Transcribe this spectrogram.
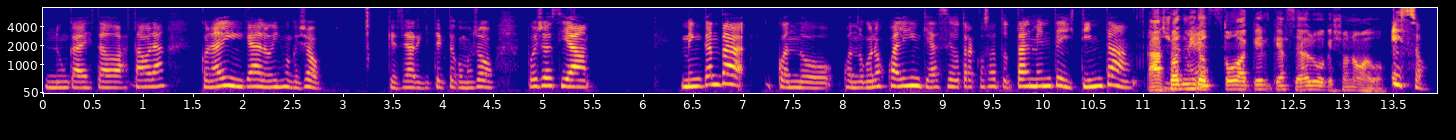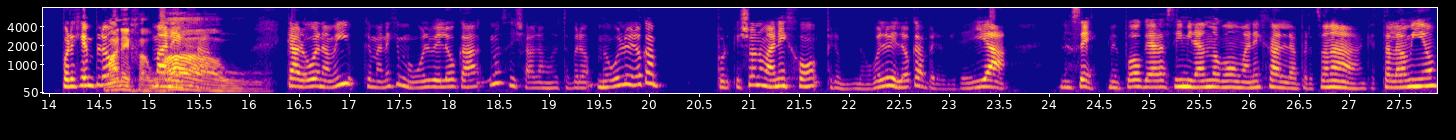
nunca he estado hasta ahora, con alguien que haga lo mismo que yo, que sea arquitecto como yo. Pues yo decía, me encanta cuando, cuando conozco a alguien que hace otra cosa totalmente distinta. Ah, yo admiro todo aquel que hace algo que yo no hago. Eso. Por ejemplo, Maneja, maneja. wow. Claro, bueno, a mí que maneje me vuelve loca. No sé si ya hablamos de esto, pero me vuelve loca porque yo no manejo, pero me vuelve loca, pero que te diga, no sé, me puedo quedar así mirando cómo maneja la persona que está al lado mío.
